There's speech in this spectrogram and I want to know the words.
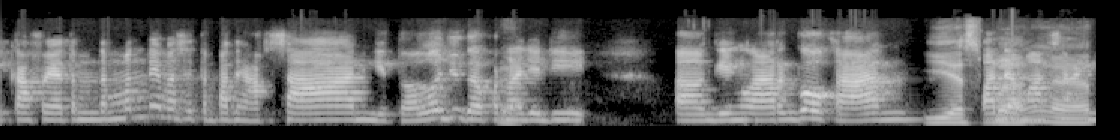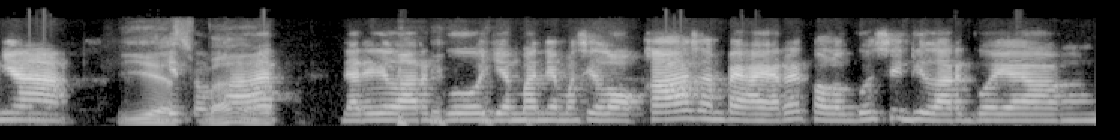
kafe temen-temen deh masih tempatnya Aksan gitu lo juga pernah yeah. jadi uh, geng Largo kan yes, pada banget. masanya yes, gitu kan. banget. kan dari Largo zamannya masih loka sampai akhirnya kalau gue sih di Largo yang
